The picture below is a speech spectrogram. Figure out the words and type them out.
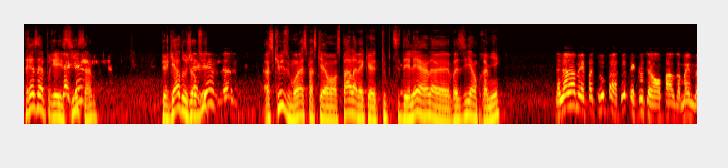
très apprécié. Sam. Puis regarde, aujourd'hui... Ah, Excuse-moi, c'est parce qu'on se parle avec un tout petit délai. Hein. Vas-y en premier. Non, non, mais pas trop partout. Écoute, on parle de même.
